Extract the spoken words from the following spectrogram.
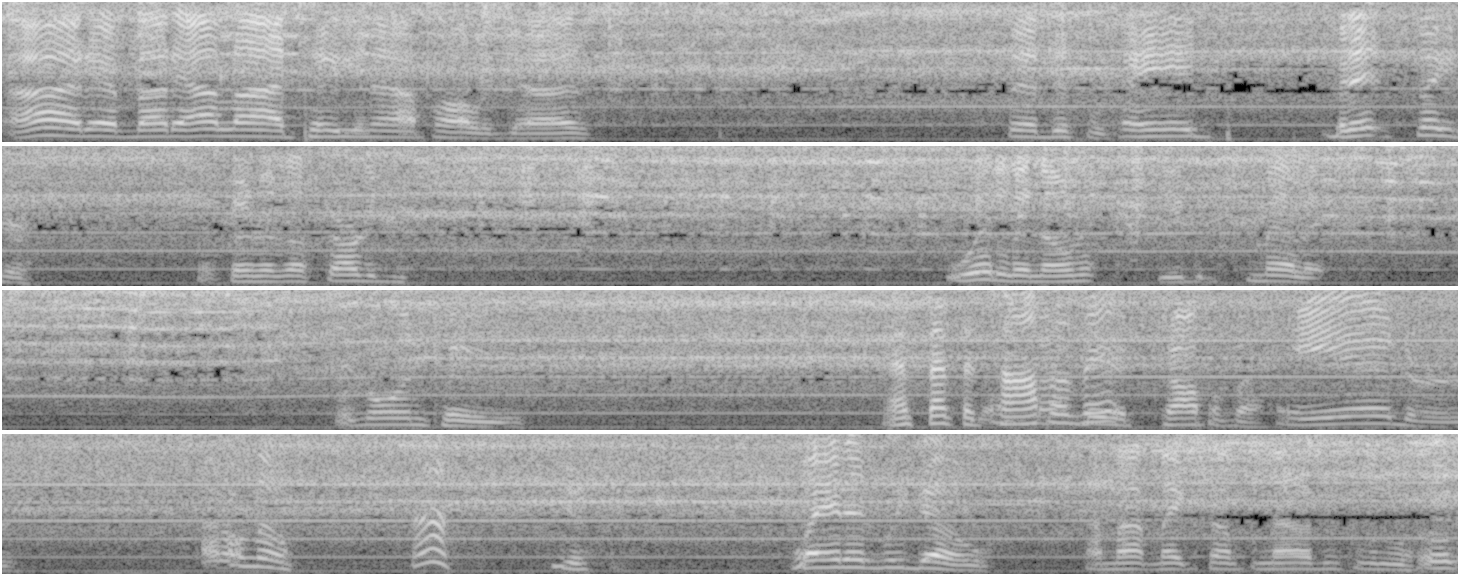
Alright everybody, I lied to you and I apologize. Said this was hedge, but it's cedar. As soon as I started whittling on it, you could smell it. We're going to That's at the top of it? top of a head or I don't know. Huh. Just play it as we go. I might make something out of this little hook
